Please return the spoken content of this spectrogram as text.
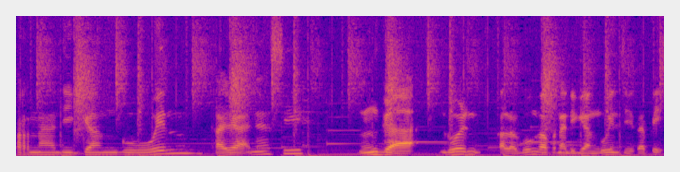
pernah digangguin kayaknya sih enggak gue kalau gue nggak pernah digangguin sih tapi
